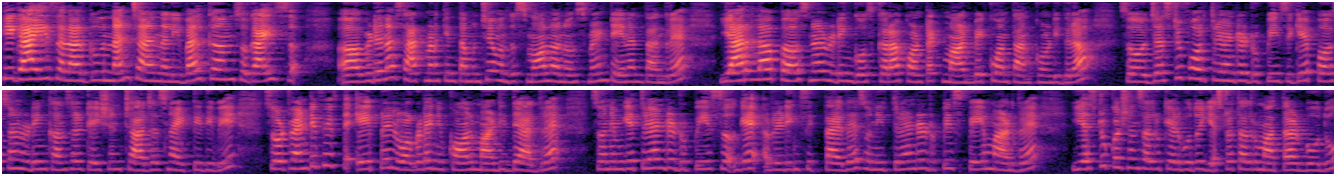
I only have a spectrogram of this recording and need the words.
ಹೇ ಗಾಯ್ಸ್ ಎಲ್ಲರಿಗೂ ನನ್ನ ಚಾನಲ್ನಲ್ಲಿ ವೆಲ್ಕಮ್ ಸೊ ಗೈಸ್ ವಿಡಿಯೋನ ಸ್ಟಾರ್ಟ್ ಮಾಡೋಕ್ಕಿಂತ ಮುಂಚೆ ಒಂದು ಸ್ಮಾಲ್ ಅನೌನ್ಸ್ಮೆಂಟ್ ಏನಂತ ಅಂದ್ರೆ, ಯಾರೆಲ್ಲ ಪರ್ಸನಲ್ ರೀಡಿಂಗ್ಗೋಸ್ಕರ ಕಾಂಟ್ಯಾಕ್ಟ್ ಮಾಡಬೇಕು ಅಂತ ಅನ್ಕೊಂಡಿದ್ದೀರಾ? So just for three hundred ರುಪೀಸ್ಗೆ ಪರ್ಸನಲ್ ರೀಡಿಂಗ್ ಕನ್ಸಲ್ಟೇಷನ್ ಚಾರ್ಜಸ್ನ ಇಟ್ಟಿದ್ದೀವಿ. ಸೊ ಟ್ವೆಂಟಿ ಫಿಫ್ತ್ ಏಪ್ರಿಲ್ ಒಳಗಡೆ ನೀವು ಕಾಲ್ ಮಾಡಿದ್ದೆ ಆದರೆ ಸೊ ನಿಮಗೆ ತ್ರೀ ಹಂಡ್ರೆಡ್ ರುಪೀಸ್ಗೆ ರೀಡಿಂಗ್ ಸಿಗ್ತಾ ಇದೆ. ಸೊ ನೀವು ತ್ರೀ ಹಂಡ್ರೆಡ್ ರುಪೀಸ್ ಪೇ ಮಾಡಿದ್ರೆ ಎಷ್ಟು ಕ್ವಶನ್ಸ್ ಆದ್ರೂ ಕೇಳ್ಬೋದು, ಎಷ್ಟೊತ್ತಾದ್ರೂ ಮಾತಾಡ್ಬೋದು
